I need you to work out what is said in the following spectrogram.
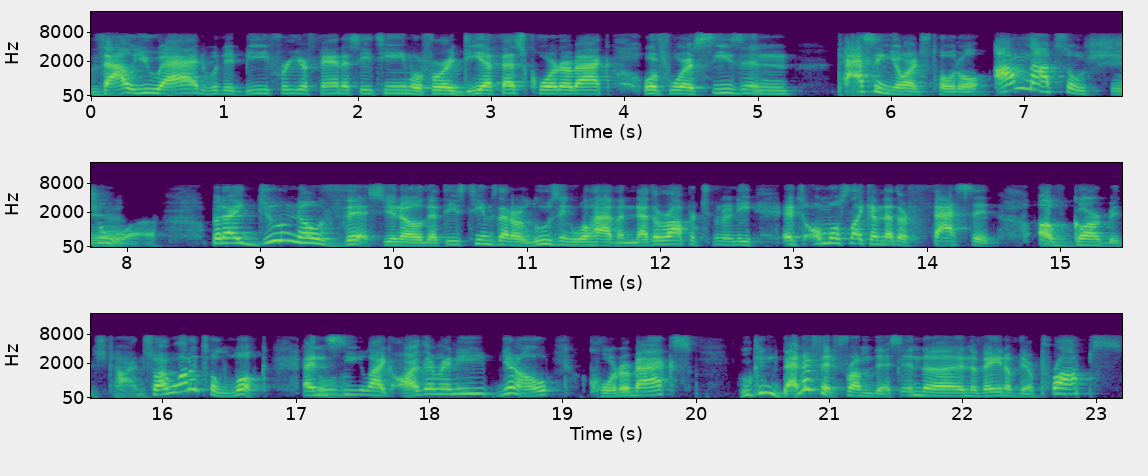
value add would it be for your fantasy team or for a DFS quarterback or for a season passing yards total? I'm not so sure. Yeah. But I do know this, you know, that these teams that are losing will have another opportunity. It's almost like another facet of garbage time. So I wanted to look and cool. see like are there any, you know, quarterbacks who can benefit from this in the in the vein of their props?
